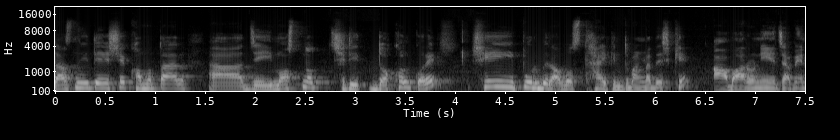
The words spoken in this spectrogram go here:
রাজনীতিতে এসে ক্ষমতার যেই মসনদ সেটি দখল করে সেই পূর্বের অবস্থায় কিন্তু বাংলাদেশকে আবারও নিয়ে যাবেন।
